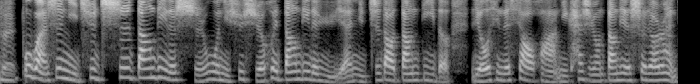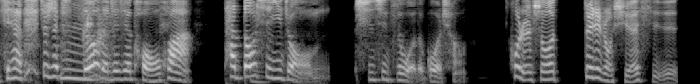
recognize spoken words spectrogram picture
对，不管是你去吃当地的食物，你去学会当地的语言，你知道当地的流行的笑话，你开始用当地的社交软件，就是所有的这些童话，它都是一种失去自我的过程，或者说对这种学习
